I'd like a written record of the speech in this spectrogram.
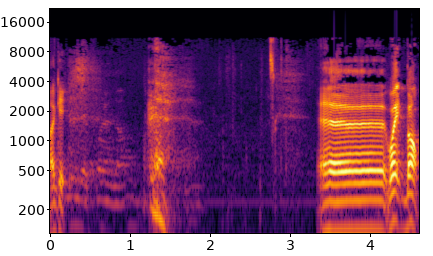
OK. Euh, oui, bon.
